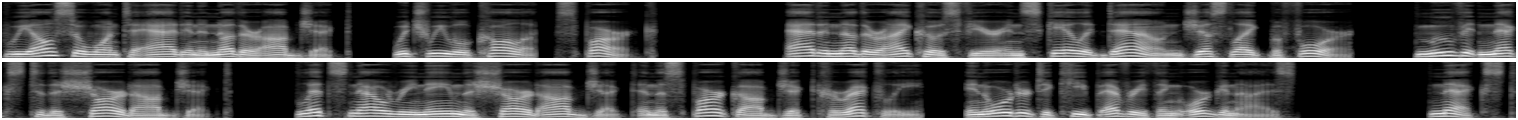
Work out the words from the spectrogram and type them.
We also want to add in another object, which we will call a spark. Add another icosphere and scale it down just like before. Move it next to the shard object. Let's now rename the shard object and the spark object correctly, in order to keep everything organized. Next,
